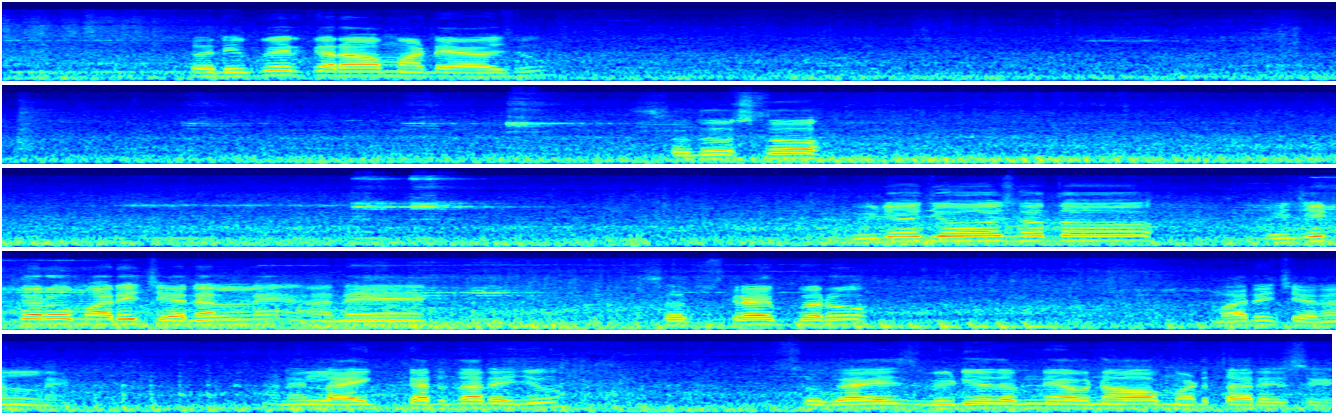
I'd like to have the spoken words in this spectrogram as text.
તો રિપેર કરાવવા માટે આવ્યો છું. તો દોસ્તો, વીડિયો જોવો છો તો વિઝિટ કરો મારી ચેનલને અને સબસ્ક્રાઈબ કરો મારી ચેનલને અને લાઈક કરતા રહેજો. સો ગાઈઝ વીડિયો તમને અવનવા મળતા રહેશે.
